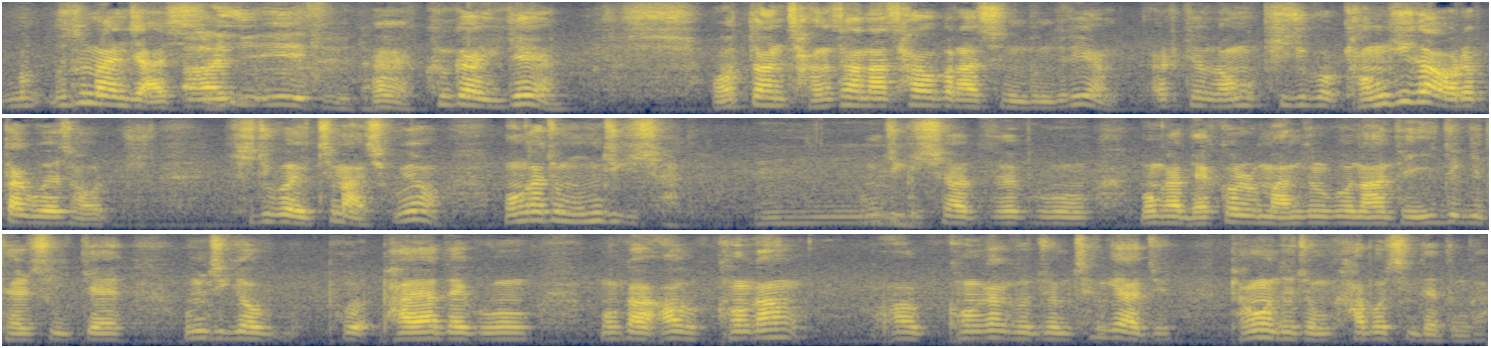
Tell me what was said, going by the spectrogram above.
무- 무슨 말인지 아시죠? 아 이- 이해했습니다 예, 그러니까 이게 어떠한 장사나 사업을 하시는 분들이 이렇게 너무 기주고 경기가 어렵다고 해서 기주가 있지 마시고요. 뭔가 좀 움직이셔야 돼요. 음, 움직이셔야 되고 뭔가 내 걸로 만들고 나한테 이득이 될 수 있게 움직여 보- 봐야 되고 뭔가 아우 건강 아우 건강도 좀 챙겨야지 병원도 좀 가보신다든가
